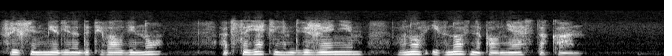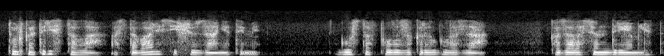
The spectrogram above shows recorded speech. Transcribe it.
Фришлин медленно допивал вино, обстоятельным движением вновь и вновь наполняя стакан. Только три стола оставались еще занятыми. Густав полузакрыл глаза. Казалось, он дремлет.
